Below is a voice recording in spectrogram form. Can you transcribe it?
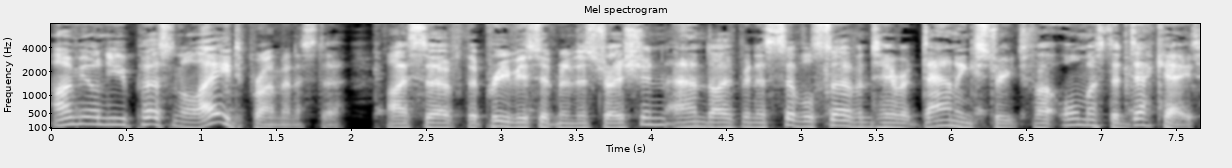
I'm your new personal aide, Prime Minister. I served the previous administration and I've been a civil servant here at Downing Street for almost a decade.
